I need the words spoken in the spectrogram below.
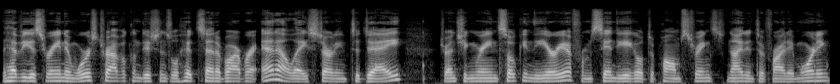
The heaviest rain and worst travel conditions will hit Santa Barbara and LA starting today. Drenching rain soaking the area from San Diego to Palm Springs tonight into Friday morning.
